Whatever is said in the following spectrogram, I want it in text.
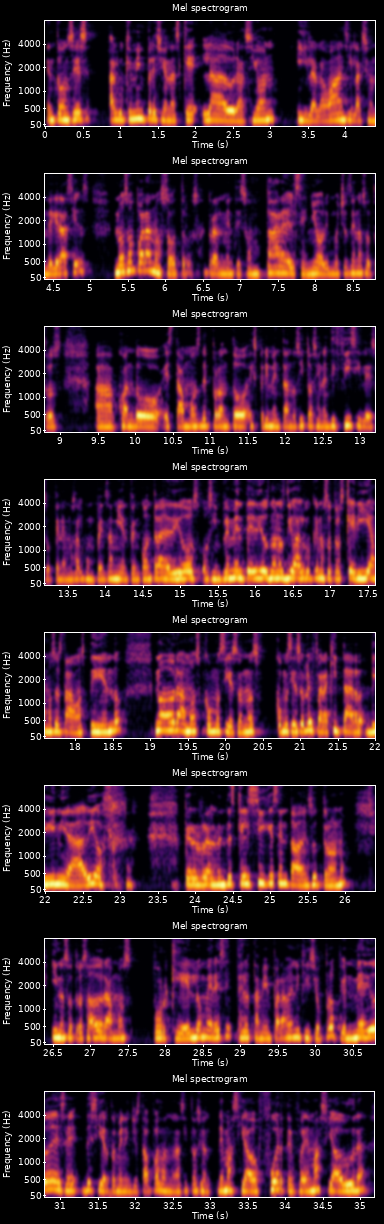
Entonces, algo que me impresiona es que la adoración y la alabanza y la acción de gracias no son para nosotros, realmente son para el Señor. Y muchos de nosotros uh, cuando estamos de pronto experimentando situaciones difíciles o tenemos algún pensamiento en contra de Dios o simplemente Dios no nos dio algo que nosotros queríamos o estábamos pidiendo, no adoramos como si eso nos, como si eso le fuera a quitar divinidad a Dios. Pero realmente es que Él sigue sentado en su trono y nosotros adoramos porque él lo merece, pero también para beneficio propio. En medio de ese desierto, miren, yo estaba pasando una situación demasiado fuerte, fue demasiado dura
